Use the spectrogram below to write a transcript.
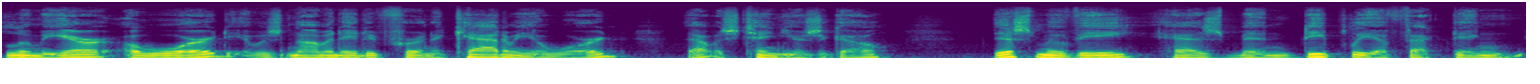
lumiere award. It was nominated for an academy award. That was 10 years ago. This movie has been deeply affecting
